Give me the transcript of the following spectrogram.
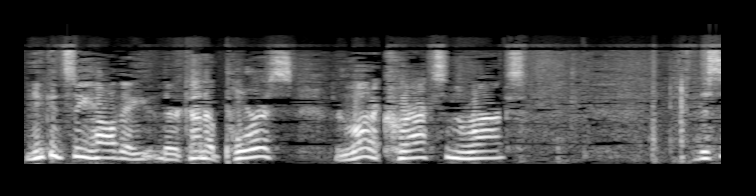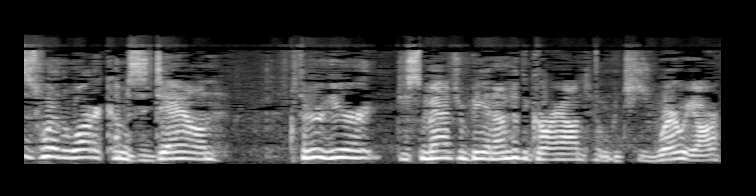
And you can see how they, they're kind of porous. There's a lot of cracks in the rocks. This is where the water comes down through here. Just imagine being under the ground, which is where we are.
